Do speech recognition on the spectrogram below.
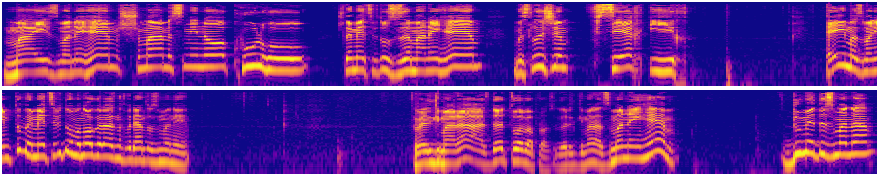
Май зманеем шмам смино кулху. Что имеется в виду зманеем? Мы слышим всех их. Эйма зманим тува имеется в виду много разных вариантов зманы. Говорит Гимара, задает твой вопрос. Говорит Гимара, зманейхем, думе де зманам,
